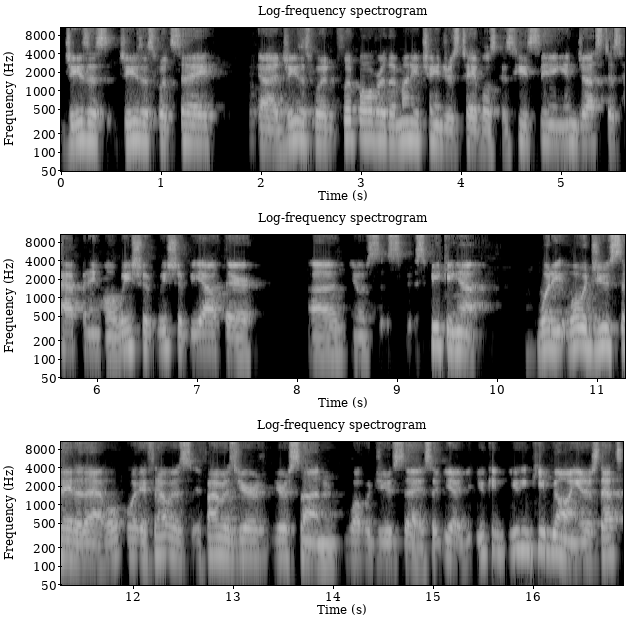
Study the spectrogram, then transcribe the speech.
Jesus Jesus would say uh, Jesus would flip over the money changers tables because he's seeing injustice happening. Well, we should we should be out there, uh, you know, s- speaking up. What do you, what would you say to that? What, what, if that was if I was your your son, what would you say? So yeah, you can you can keep going. It is that's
